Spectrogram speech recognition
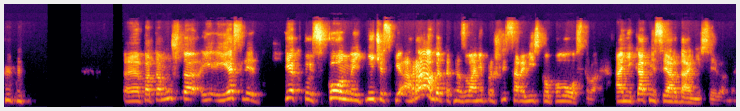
Э, потому что если те, кто исконные этнические арабы, так называемые, пришли с Аравийского полуострова, а никак не с Иордании северной.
